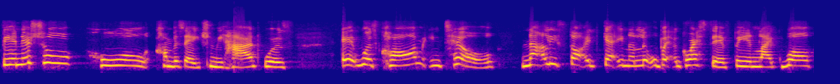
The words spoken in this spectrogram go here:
the initial whole conversation we had was it was calm until Natalie started getting a little bit aggressive, being like, "Well."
